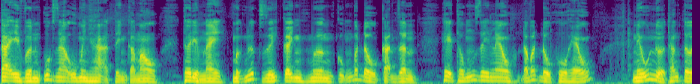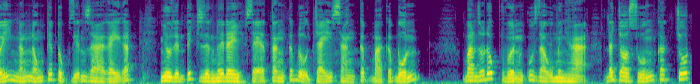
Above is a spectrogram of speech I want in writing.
Tại vườn quốc gia U Minh Hạ, tỉnh Cà Mau, thời điểm này mực nước dưới kênh mương cũng bắt đầu cạn dần, hệ thống dây leo đã bắt đầu khô héo. Nếu nửa tháng tới nắng nóng tiếp tục diễn ra gay gắt, nhiều diện tích rừng nơi đây sẽ tăng cấp độ cháy sang cấp 3, cấp 4. Ban giám đốc vườn quốc gia U Minh Hạ đã cho xuống các chốt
